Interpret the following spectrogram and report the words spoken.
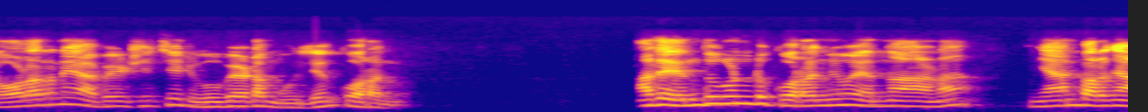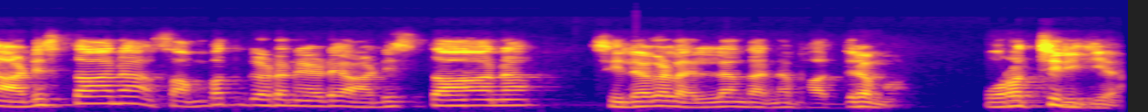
ഡോളറിനെ അപേക്ഷിച്ച് രൂപയുടെ മൂല്യം കുറഞ്ഞു. അത് എന്തുകൊണ്ട് കുറഞ്ഞു എന്നാണ് ഞാൻ പറഞ്ഞ അടിസ്ഥാന സമ്പദ്ഘടനയുടെ അടിസ്ഥാന ശിലകളെല്ലാം തന്നെ ഭദ്രമാണ് ഉറച്ചിരിക്കുക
